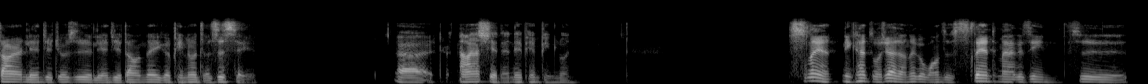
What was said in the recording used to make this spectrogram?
当然连接就是连接到那个评论者是谁，呃，他写的那篇评论。Slant，你看左下角那个网址，Slant Magazine 是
